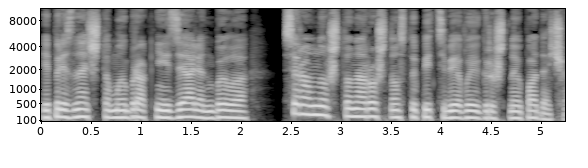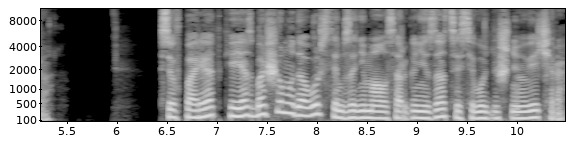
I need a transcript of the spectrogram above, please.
и признать, что мой брак не идеален, было все равно, что нарочно уступить тебе выигрышную подачу. «Все в порядке. Я с большим удовольствием занималась организацией сегодняшнего вечера»,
